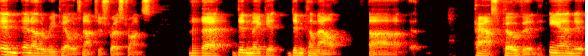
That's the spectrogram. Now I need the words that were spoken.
and, and other retailers, not just restaurants that didn't make it, didn't come out, uh, past COVID. And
